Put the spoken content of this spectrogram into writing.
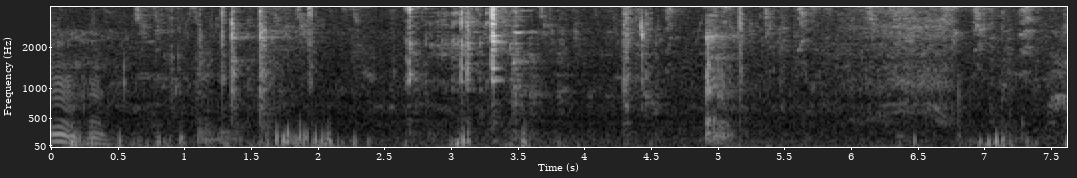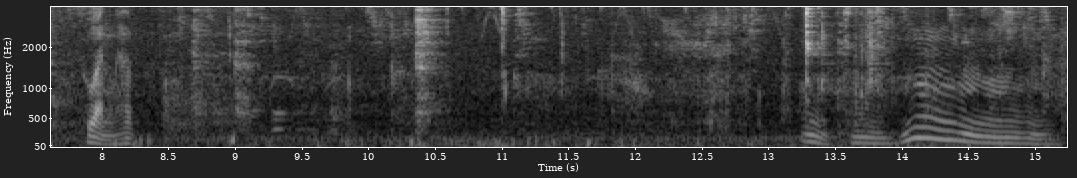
อืมอืมส่ วนครับ อืมอืมอืม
